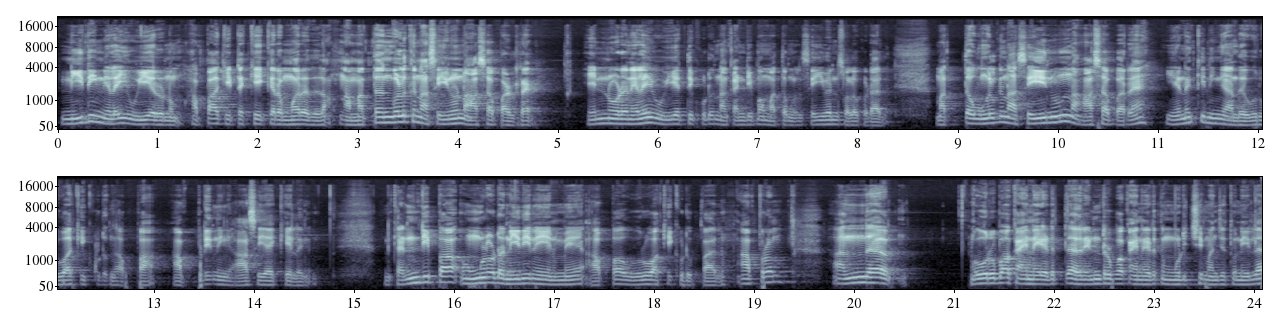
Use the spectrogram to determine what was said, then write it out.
நிதி நிலை உயரணும். அப்பா கிட்ட கேட்குற மாதிரி அதுதான். நான் மற்றவங்களுக்கு நான் செய்யணும்னு ஆசைப்படுறேன். என்னோட நிலையை உயர்த்தி கொடு. நான் கண்டிப்பாக மற்றவங்களுக்கு செய்வேன்னு சொல்லக்கூடாது. மற்றவங்களுக்கு நான் செய்யணும்னு நான் ஆசைப்பட்றேன். எனக்கு நீங்கள் அதை உருவாக்கி கொடுங்க அப்பா. அப்படின்னு நீங்கள் ஆசையாக கேளுங்க. கண்டிப்பாக உங்களோட நிதி நிலைமையை அப்பா உருவாக்கி கொடுப்பாரு. அப்புறம் அந்த ஒரு ரூபா காயினை எடுத்து அது ரெண்டு ரூபா காயினை எடுத்து முடித்து மஞ்சள் துணியில்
